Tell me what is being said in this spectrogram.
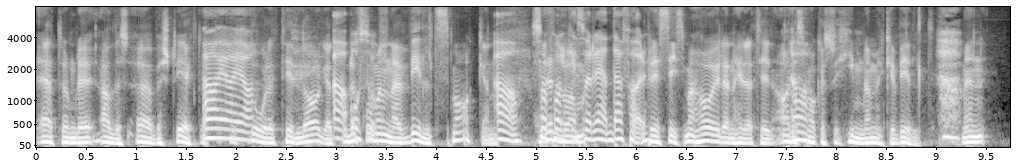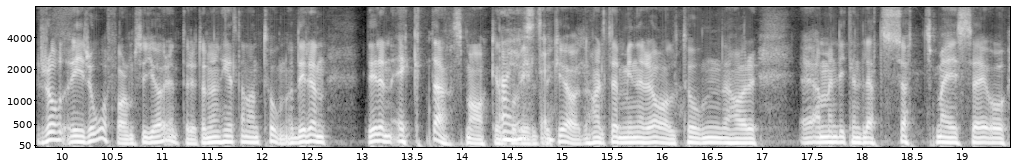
äter de det alldeles överstekt och Ja, ja, ja. dåligt tillagat. Och då och får så- man den här viltsmaken. Ja, Och som folk är så rädda för. Precis, man hör ju den hela tiden. Ja, det smakar så himla mycket vilt. Men rå, i rå form så gör det inte det, utan det är en helt annan ton. Och det är den, det är den äkta smaken Ja, på vilt, tycker jag. Den har lite mineralton, den har eh, ja, men en liten lätt sötma i sig och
